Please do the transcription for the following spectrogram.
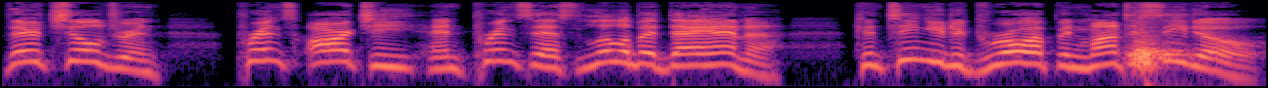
Their children, Prince Archie and Princess Lilibet Diana, continue to grow up in Montecito,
